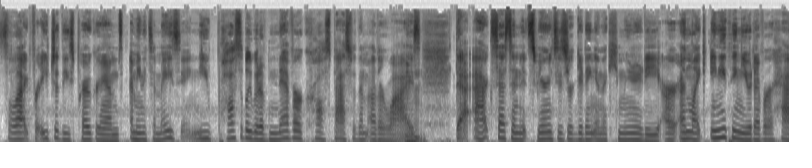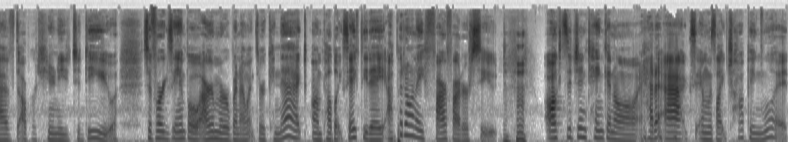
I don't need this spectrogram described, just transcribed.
select for each of these programs, I mean, it's amazing. You possibly would have never crossed paths with them otherwise. The access and experiences you're getting in the community are unlike anything you would ever have the opportunity to do. So, for example, I remember when I went through Connect on Public Safety Day, I put on a firefighter suit, oxygen tank and all, had an axe, and was like chopping wood.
